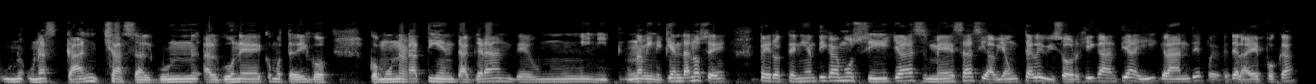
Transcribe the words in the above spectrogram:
un- unas canchas, algún, algún eh, como te digo, como una tienda grande, un mini, una mini tienda, no sé, pero tenían, digamos, sillas, mesas y había un televisor gigante ahí, grande, pues de la época,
